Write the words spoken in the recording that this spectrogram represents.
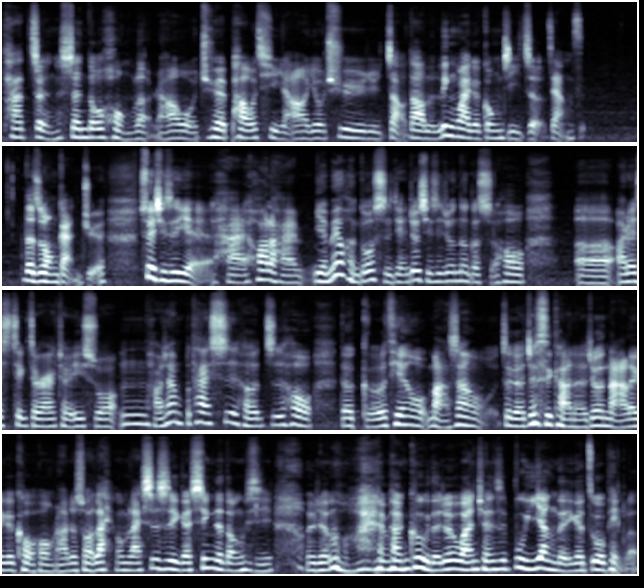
他整身都红了，然后我却抛弃，然后又去找到了另外一个攻击者，这样子的这种感觉，所以其实也还花了还也没有很多时间，就其实就那个时候。呃，artistic director 一说，嗯，好像不太适合。之后的隔天，我马上这个 Jessica 呢就拿了一个口红，然后就说：“来，我们来试试一个新的东西。”我觉得 嗯还蛮酷的，就完全是不一样的一个作品了。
